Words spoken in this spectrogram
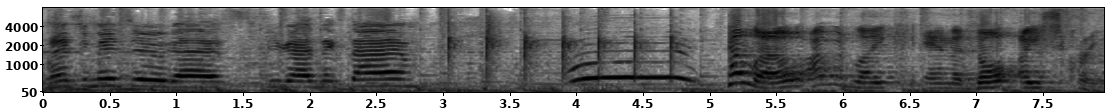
Nice to meet you guys. See you guys next time. Hello, I would like an adult ice cream.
